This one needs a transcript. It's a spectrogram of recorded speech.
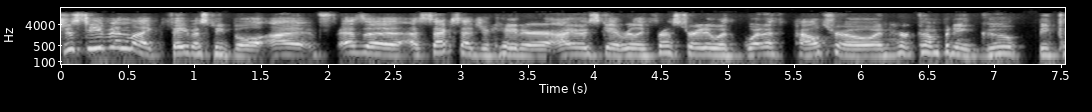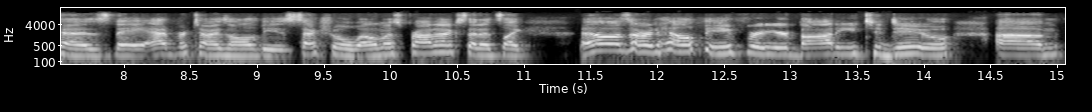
just even like famous people. I, as a, a, sex educator, I always get really frustrated with Gwyneth Paltrow and her company Goop because they advertise all these sexual wellness products that it's like those aren't healthy for your body to do. Um,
